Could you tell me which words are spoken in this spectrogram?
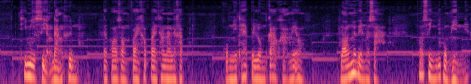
ๆ ที่มีเสียงดังขึ้น แต่พอส่องไฟเข้าไปเท่านั้นแหละครับ ผมนี่แทบเป็นลมก้าวขาไม่ออก ร้องไม่เป็นภาษา เพราะสิ่งที่ผมเห็นเนี่ย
